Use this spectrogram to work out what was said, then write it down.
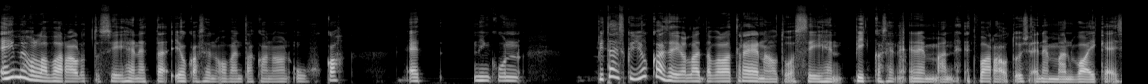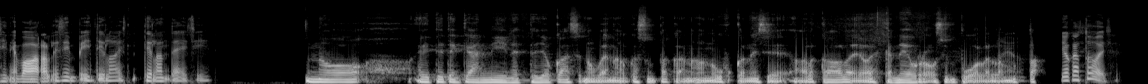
ei me olla varauduttu siihen, että jokaisen oven takana on uhka. Et, niin kun, pitäisikö jokaisen jollain tavalla treenautua siihen pikkasen enemmän, että varautuisi enemmän vaikeisiin ja vaarallisimpiin tila- tilanteisiin? No Ei tietenkään niin, että jokaisen oven aukaisun takana on uhka, niin se alkaa olla jo ehkä neuroosin puolella. Joo. Mutta, Joka toisen.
